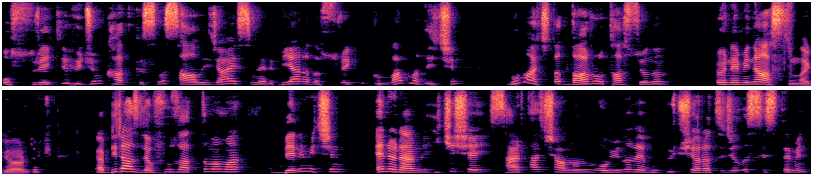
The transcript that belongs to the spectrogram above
o sürekli hücum katkısını sağlayacağı isimleri bir arada sürekli kullanmadığı için bu maçta dar rotasyonun önemini aslında gördük. Ya biraz lafı uzattım ama benim için en önemli iki şey Sertaç Şanlı'nın oyunu ve bu üç yaratıcılı sistemin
